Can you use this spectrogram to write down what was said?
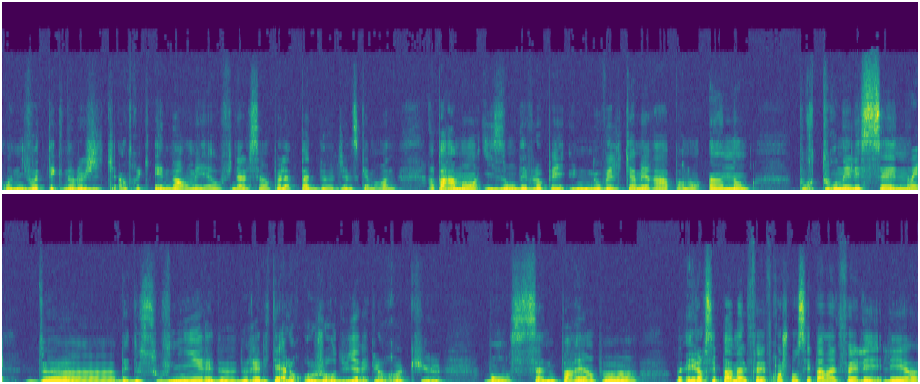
au niveau technologique un truc énorme et au final, c'est un peu la patte de James Cameron. Apparemment, ils ont développé une nouvelle caméra pendant un an pour tourner les scènes de, ben, de souvenirs et de, de réalité. Alors aujourd'hui, avec le recul, bon, ça nous paraît un peu et alors, c'est pas mal fait. Franchement, c'est pas mal fait. Les, les, euh,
